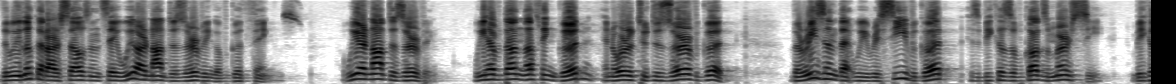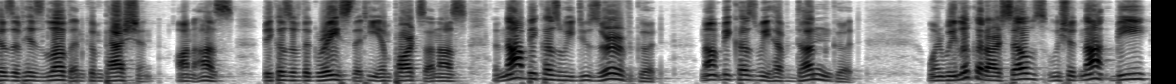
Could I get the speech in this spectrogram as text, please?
Do we look at ourselves and say, we are not deserving of good things? We are not deserving. We have done nothing good in order to deserve good. The reason that we receive good is because of God's mercy, because of His love and compassion on us, because of the grace that He imparts on us, not because we deserve good, not because we have done good. When we look at ourselves, we should not be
